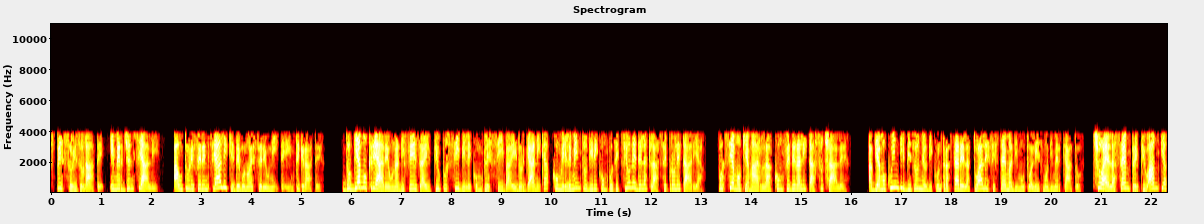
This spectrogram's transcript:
spesso isolate, emergenziali, autoreferenziali che devono essere unite e integrate. Dobbiamo creare una difesa il più possibile complessiva ed organica come elemento di ricomposizione della classe proletaria. Possiamo chiamarla confederalità sociale. Abbiamo quindi bisogno di contrastare l'attuale sistema di mutualismo di mercato, cioè la sempre più ampia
